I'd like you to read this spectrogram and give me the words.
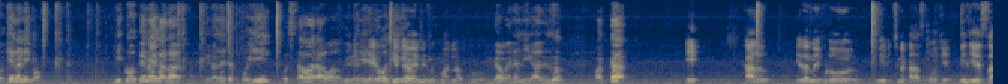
ఓకేనా నీకు? నీకు ఓకేనా కదా? ఈరోజు అయితే పోయి వస్తావా రావా? వీడియో అవైనా నీ కాదు పక్కా. కాదు. ఏదన్నా ఇప్పుడు మీరు ఇచ్చిన టాస్క్ ఓకే నేను చేస్తా.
